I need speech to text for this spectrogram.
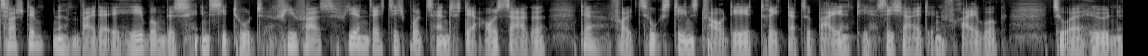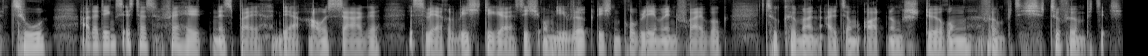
Zwar stimmten bei der Erhebung des Institut FIFAs 64 Prozent der Aussage, der Vollzugsdienst VD trägt dazu bei, die Sicherheit in Freiburg zu erhöhen, zu. Allerdings ist das Verhältnis bei der Aussage, es wäre wichtiger, sich um die wirklichen Probleme in Freiburg zu kümmern, als um Ordnungsstörungen 50 zu 50.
